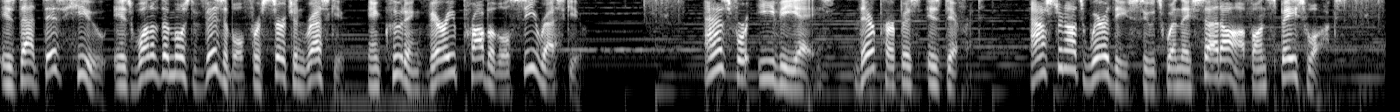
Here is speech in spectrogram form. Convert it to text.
is that this hue is one of the most visible for search and rescue, including very probable sea rescue. As for EVAs, their purpose is different. Astronauts wear these suits when they set off on spacewalks.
